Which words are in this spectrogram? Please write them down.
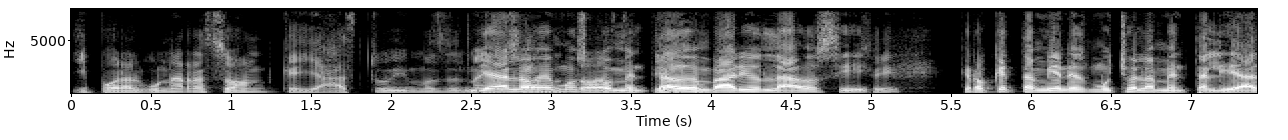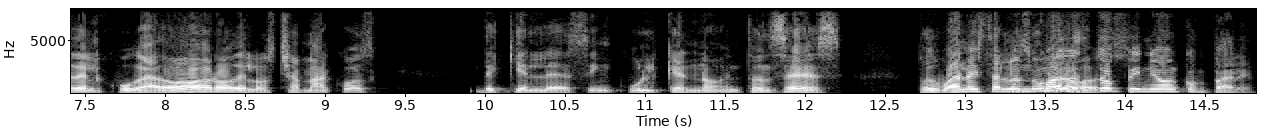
Y por alguna razón que ya estuvimos Ya lo hemos este comentado en varios lados y ¿sí? creo que también es mucho la mentalidad del jugador o de los chamacos de quien les inculquen, ¿no? Entonces, pues bueno, ahí están los Entonces, ¿cuál números. es tu opinión, compadre?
